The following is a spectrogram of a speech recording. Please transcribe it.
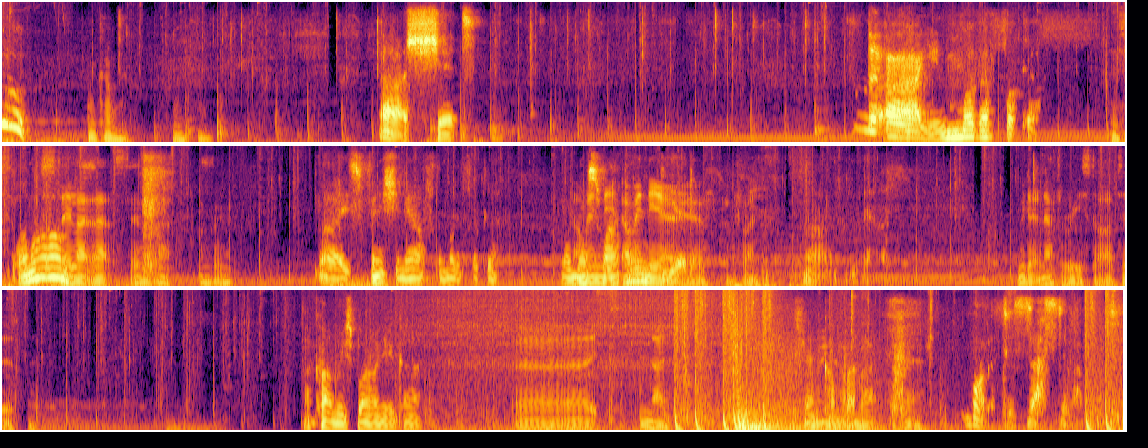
I'm coming. I'm coming. Oh shit. Ah, you motherfucker. Just Come on. Stay like that, stay like that. Oh, he's finishing me off, the motherfucker. One I'm more swipe. the, I'm in the area. I'm fine. Oh, no. We don't have to restart it. I can't respawn on you, can I? Uh, no. If you're I'm in in combat. combat. Yeah. What a disaster that was.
